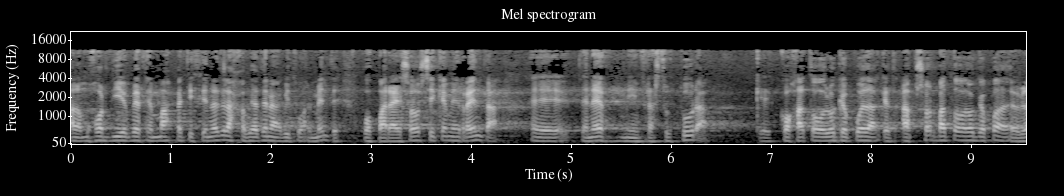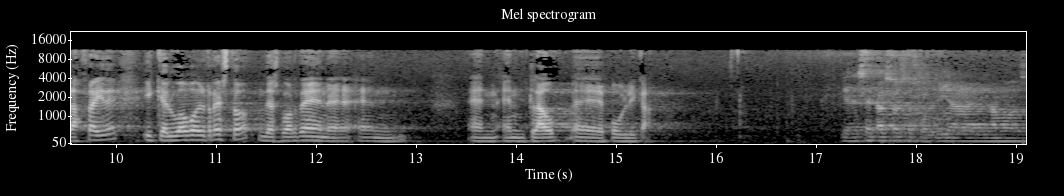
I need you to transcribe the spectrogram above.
a lo mejor 10 veces más peticiones de las que voy a tener habitualmente. Pues para eso sí que me renta eh, tener mi infraestructura que coja todo lo que pueda, que absorba todo lo que pueda del Black Friday y que luego el resto desborde en, en, cloud eh, pública. Y en ese caso se podría, digamos,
